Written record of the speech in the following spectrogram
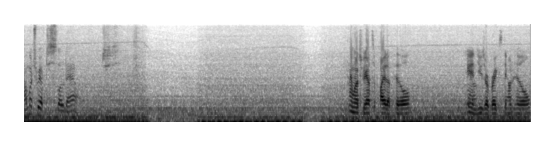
How much we have to slow down? How much we have to fight uphill and use our brakes downhill.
